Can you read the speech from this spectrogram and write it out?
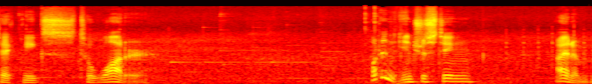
techniques to water. What an interesting item.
